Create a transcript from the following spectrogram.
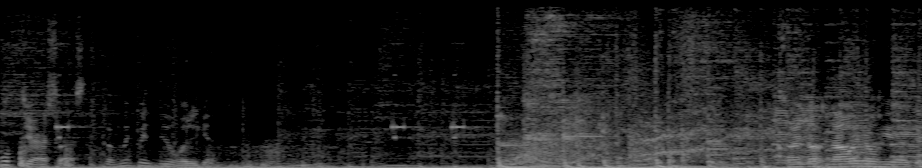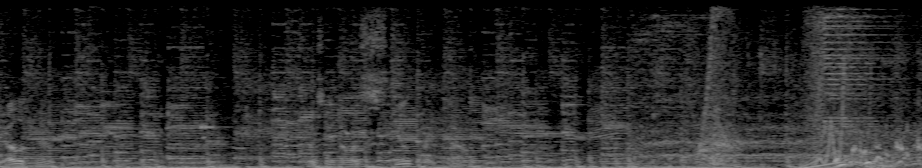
Whooped your ass last. Don't make me do it again. So I know, now I know he has the elephant. Plus I know it's steel type now.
